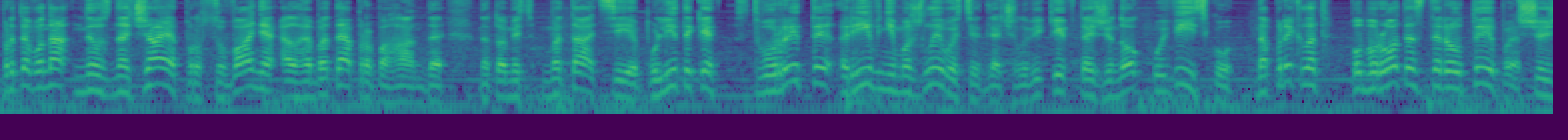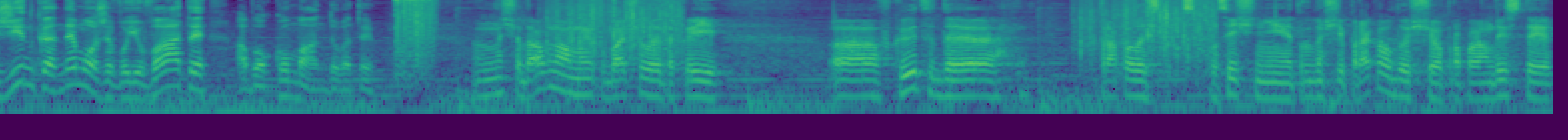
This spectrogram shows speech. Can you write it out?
проте вона не означає просування ЛГБТ пропаганди. Натомість мета цієї політики створити рівні можливості для чоловіків та жінок у війську. Наприклад, побороти стереотипи, що жінка не може воювати або командувати. Нещодавно ми побачили такий е, вкид, де трапились класичні труднощі перекладу, що пропагандисти е,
